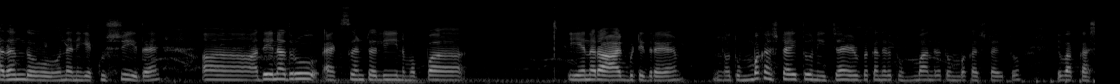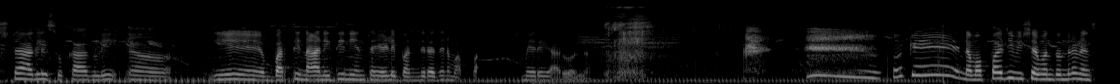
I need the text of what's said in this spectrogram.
ಅದೊಂದು ನನಗೆ ಖುಷಿ ಇದೆ. ಅದೇನಾದರೂ ಆ್ಯಕ್ಸಿಡೆಂಟಲ್ಲಿ ನಮ್ಮಪ್ಪ ಏನಾರ ಆಗಿಬಿಟ್ಟಿದ್ರೆ ತುಂಬ ಕಷ್ಟ ಆಯಿತು. ನಿಜ ಹೇಳ್ಬೇಕಂದ್ರೆ ತುಂಬ ಅಂದರೆ ತುಂಬ ಕಷ್ಟ ಆಯಿತು. ಇವಾಗ ಕಷ್ಟ ಆಗಲಿ, ಸುಖ ಆಗಲಿ ಏ ಬರ್ತೀನಿ ನಾನಿದ್ದೀನಿ ಅಂತ ಹೇಳಿ ಬಂದಿರೋದೆ ನಮ್ಮ ಅಪ್ಪ ಬೇರೆ ಯಾರೂ ಅಲ್ಲ. ಓಕೆ ನಮ್ಮ ಅಪ್ಪಾಜಿ ವಿಷಯ ಬಂತಂದರೆ ನಾನು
